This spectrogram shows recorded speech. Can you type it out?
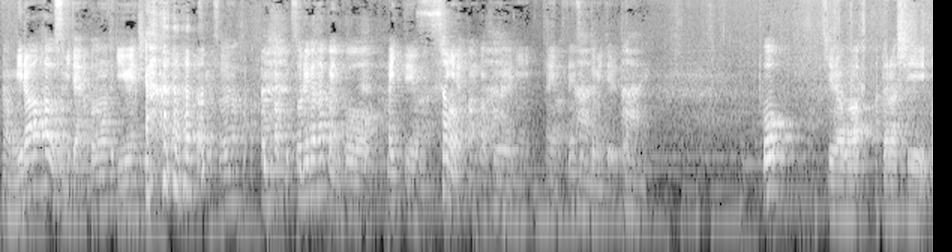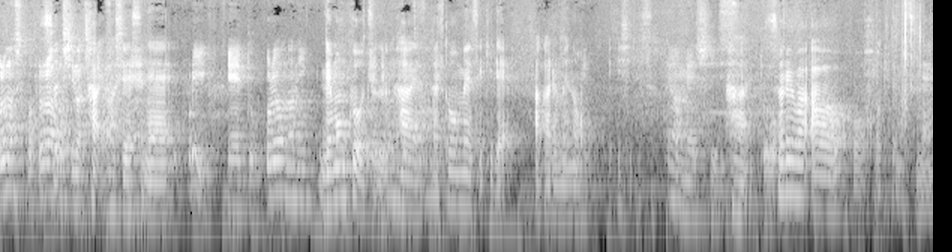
なんかミラーハウスみたいな子供の時遊園地に行ったんですけど それの感覚それが中にこう入ってるような不思議な感覚になりますね、ずっと見てると、はいとこちらが新しいこれもこれは星のはい星ですね。これえっ、とこれは何？レモンクォーツ。えーツ。はい。透明石で明るめの石です。ではメシスはい。と、それは泡をこう掘ってますね。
